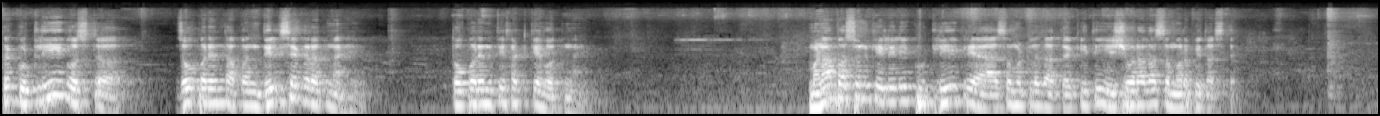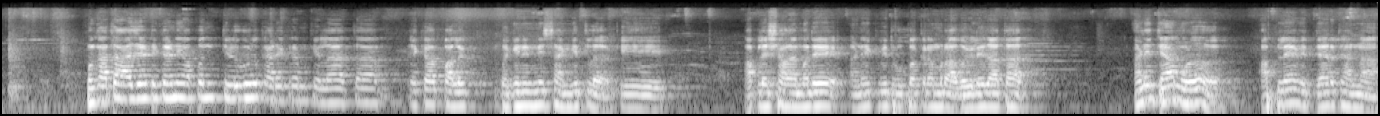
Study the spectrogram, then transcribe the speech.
तर कुठलीही गोष्ट जोपर्यंत आपण दिलसे करत नाही तोपर्यंत ती हटके होत नाही. मनापासून केलेली कुठलीही क्रिया असं म्हटलं जातं की ती ईश्वराला समर्पित असते. मग आता आज या ठिकाणी आपण तिळगुळ कार्यक्रम केला. आता एका पालक भगिनींनी सांगितलं की आपल्या शाळेमध्ये अनेकविध उपक्रम राबविले जातात. आणि त्यामुळं आपल्या विद्यार्थ्यांना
